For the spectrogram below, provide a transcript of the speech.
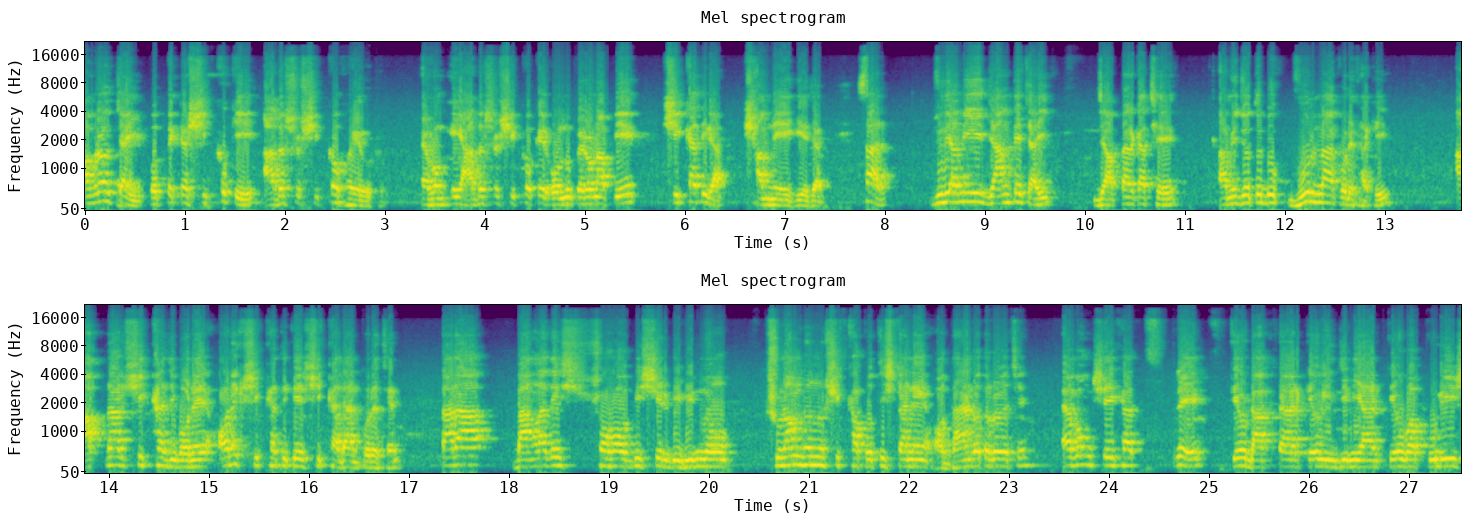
আমরাও চাই প্রত্যেকটা শিক্ষকই আদর্শ শিক্ষক হয়ে উঠুক এবং এই আদর্শ শিক্ষকের অনুপ্রেরণা পেয়ে শিক্ষার্থীরা সামনে এগিয়ে যাবে স্যার, যদি আমি জানতে চাই যে আপনার কাছে আমি যতটুকু ভুল না করে থাকি, আপনার শিক্ষা জীবনে অনেক শিক্ষার্থীকে শিক্ষাদান করেছেন। তারা বাংলাদেশ সহ বিশ্বের বিভিন্ন সুনামধন্য শিক্ষা প্রতিষ্ঠানে অধ্যয়নরত রয়েছে। এবং সেই ক্ষেত্রে কেউ ডাক্তার, কেউ ইঞ্জিনিয়ার কেউ বা পুলিশ,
